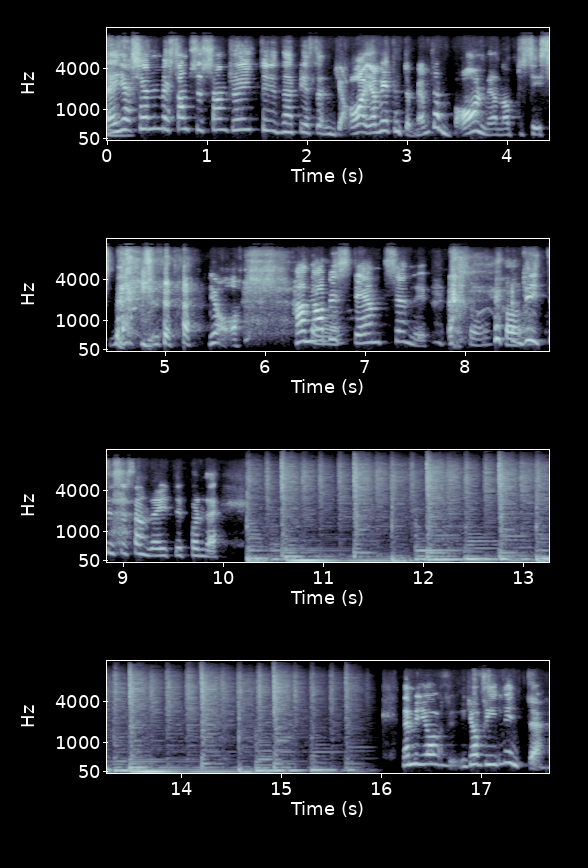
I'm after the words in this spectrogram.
Nej, jag känner mig som Susanne Reuter i den här pjäsen. Ja, jag vet inte om jag vill ha barn med honom precis, men ja, han har bestämt sig nu. Lite Susanne Reuter på den där. Nej, men jag, jag vill inte.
